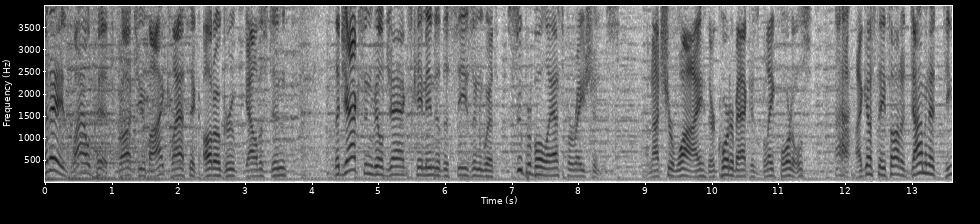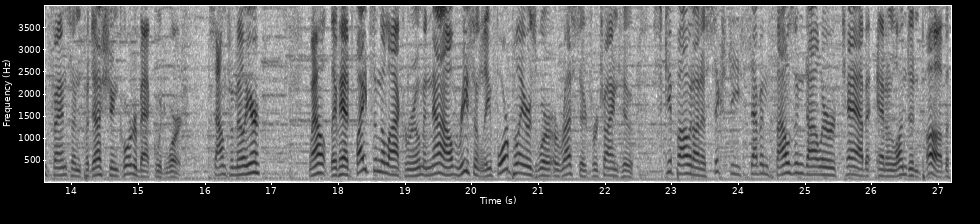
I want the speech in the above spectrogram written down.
Today's Wild Pitch brought to you by Classic Auto Group Galveston. The Jacksonville Jags came into the season with Super Bowl aspirations. I'm not sure why. Their quarterback is Blake Bortles. I guess they thought a dominant defense and pedestrian quarterback would work. Sound familiar? Well, they've had fights in the locker room, and now, recently, four players were arrested for trying to skip out on a $67,000 tab at a London pub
